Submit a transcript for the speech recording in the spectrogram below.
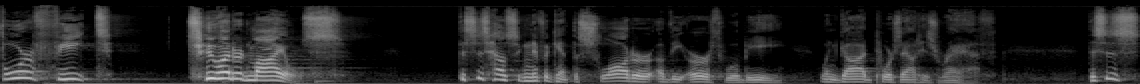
four feet, 200 miles. This is how significant the slaughter of the earth will be when God pours out his wrath. This is,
